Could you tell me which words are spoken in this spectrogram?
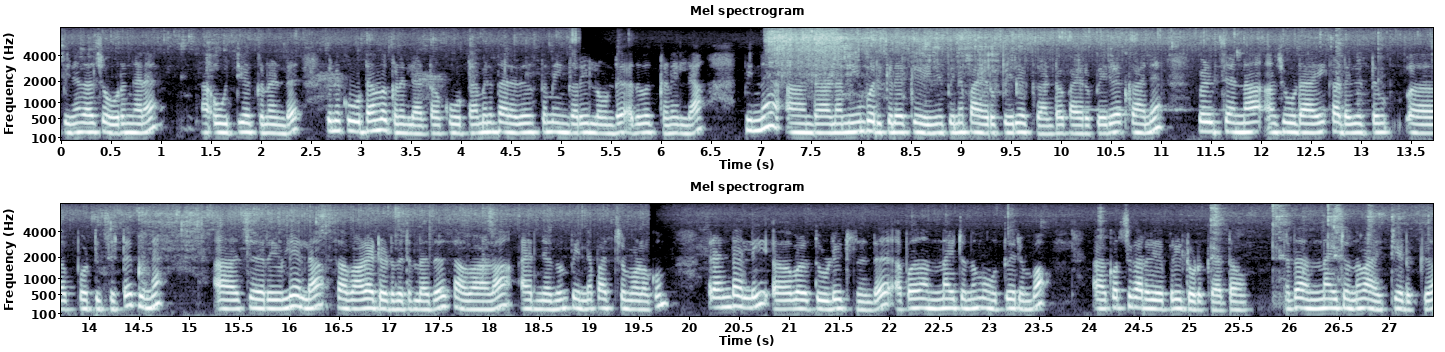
പിന്നെ അതാ ചോറിങ്ങനെ ഊറ്റി വെക്കണുണ്ട്. പിന്നെ കൂട്ടാൻ വെക്കണില്ല കേട്ടോ. കൂട്ടാൻ പിന്നെ തലേ ദിവസത്തെ മീൻകറി ഉള്ളതുകൊണ്ട് അത് വെക്കണില്ല. പിന്നെ എന്താണ് മീൻ പൊരിക്കലൊക്കെ കഴിഞ്ഞ് പിന്നെ പയറുപ്പേരി വെക്കാം കേട്ടോ പയറുപ്പേരി വെക്കാൻ വെളിച്ചെണ്ണ ചൂടായി കടുകിട്ട് പൊട്ടിച്ചിട്ട് പിന്നെ ചെറിയുള്ളി അല്ല സവാള ആയിട്ട് എടുത്തിട്ടുള്ളത്. സവാള അരിഞ്ഞതും പിന്നെ പച്ചമുളകും രണ്ടല്ലി വെളുത്തുള്ളി ഇട്ടിട്ടുണ്ട്. അപ്പോൾ നന്നായിട്ടൊന്ന് മൂത്ത് വരുമ്പോൾ കുറച്ച് കറിവേപ്പില ഇട്ട് കൊടുക്കുക കേട്ടോ അത് നന്നായിട്ടൊന്ന് വഴറ്റിയെടുക്കുക.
